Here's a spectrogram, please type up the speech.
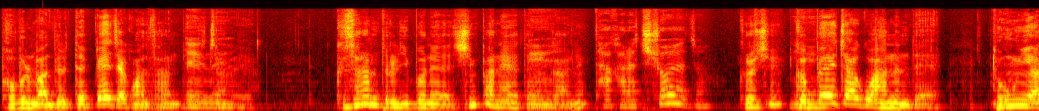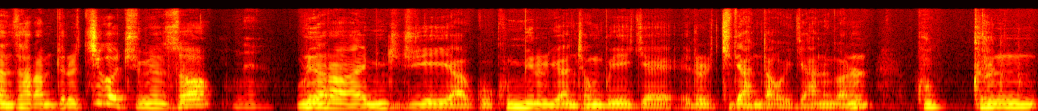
법을 만들 때 빼자고 한 사람들 네, 있잖아요. 그 사람들을 이번에 심판해야 되는 거 아니에요? 다 갈아치워야죠. 그렇지? 그 네. 빼자고 하는데 동의한 사람들을 찍어주면서 네. 우리나라의 민주주의하고 국민을 위한 정부 얘기를 기대한다고 얘기하는 거는 그 그런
